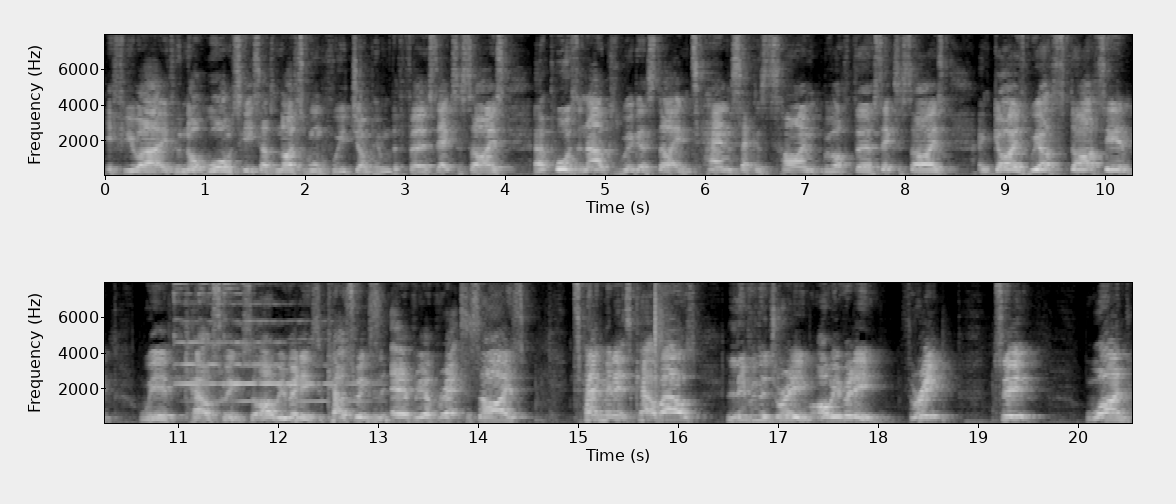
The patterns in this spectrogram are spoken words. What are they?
If you are, if you're not warm, to get yourself nice and warm before you jump in with the first exercise. Uh, pause it now because we're going to start in 10 seconds time with our first exercise. And guys, we are starting with kettle swings. So are we ready? So kettle swings is every other exercise. 10 minutes kettlebells, living the dream. Are we ready? Three, two, one,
